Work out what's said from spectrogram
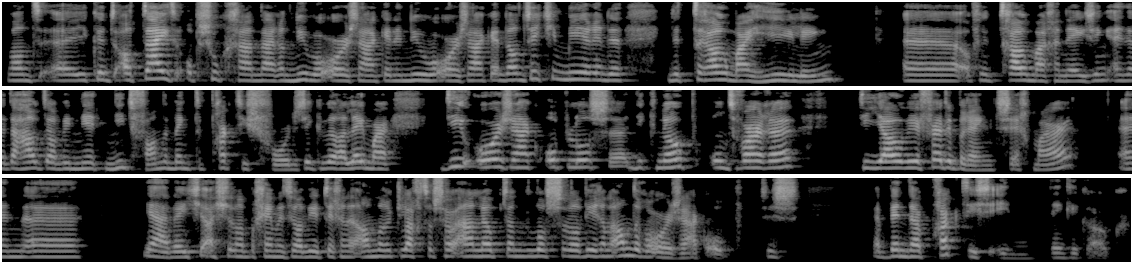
Want je kunt altijd op zoek gaan naar een nieuwe oorzaak en een nieuwe oorzaak. En dan zit je meer in de, in de trauma healing. of in traumagenezing. En daar hou ik dan weer net niet van. Daar ben ik te praktisch voor. Dus ik wil alleen maar die oorzaak oplossen, die knoop ontwarren, die jou weer verder brengt, zeg maar. En ja, weet je, als je dan op een gegeven moment wel weer tegen een andere klacht of zo aanloopt, dan lost ze wel weer een andere oorzaak op. Dus ik ben daar praktisch in, denk ik ook.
